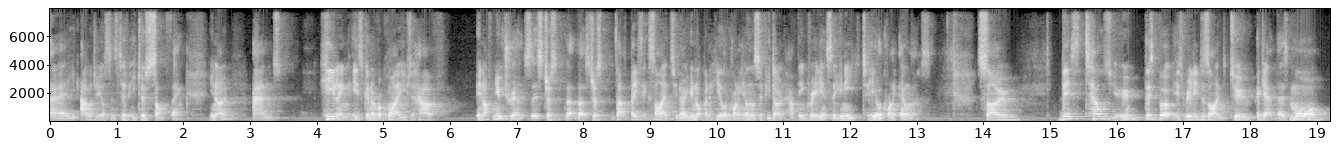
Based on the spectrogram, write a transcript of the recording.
a allergy or sensitivity to something, you know? And healing is going to require you to have enough nutrients. It's just that, that's just that's basic science. You know, you're not going to heal a chronic illness if you don't have the ingredients that you need to heal a chronic illness. So this tells you this book is really designed to again. There's more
